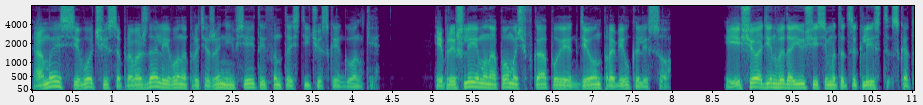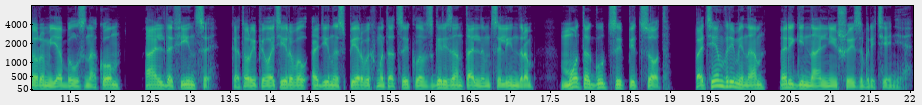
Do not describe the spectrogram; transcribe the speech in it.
а мы с Сивочи сопровождали его на протяжении всей этой фантастической гонки. и пришли ему на помощь в Капуе, где он пробил колесо. Еще один выдающийся мотоциклист, с которым я был знаком, Альдо Финце, который пилотировал один из первых мотоциклов с горизонтальным цилиндром Moto Guzzi 500, по тем временам оригинальнейшее изобретение.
